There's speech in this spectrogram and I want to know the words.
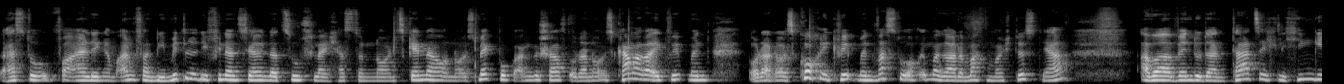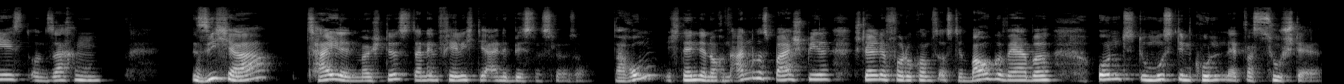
Hast du vor allen Dingen am Anfang die Mittel, die finanziellen dazu, vielleicht hast du einen neuen Scanner und ein neues MacBook angeschafft oder neues Kameraequipment oder neues Kochequipment, was du auch immer gerade machen möchtest, ja. Aber wenn du dann tatsächlich hingehst und Sachen sicher teilen möchtest, dann empfehle ich dir eine Businesslösung. Warum? Ich nenne dir noch ein anderes Beispiel. Stell dir vor, du kommst aus dem Baugewerbe und du musst dem Kunden etwas zustellen.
